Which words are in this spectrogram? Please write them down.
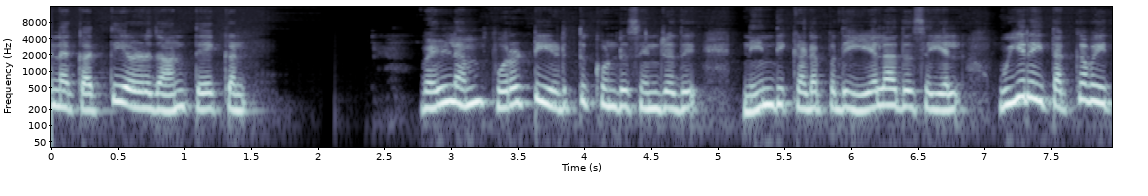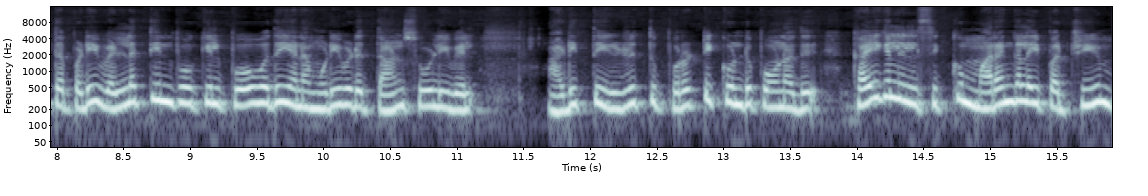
என கத்தி அழுதான் தேக்கன். வெள்ளம் புரட்டி எடுத்துக்கொண்டு சென்றது. நீந்தி கடப்பது இயலாத செயல். உயிரை தக்க வைத்தபடி வெள்ளத்தின் போக்கில் போவது என முடிவெடுத்தான் சூழிவேல். அடித்து இழுத்து புரட்டி கொண்டு போனது. கைகளில் சிக்கும் மரங்களை பற்றியும்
